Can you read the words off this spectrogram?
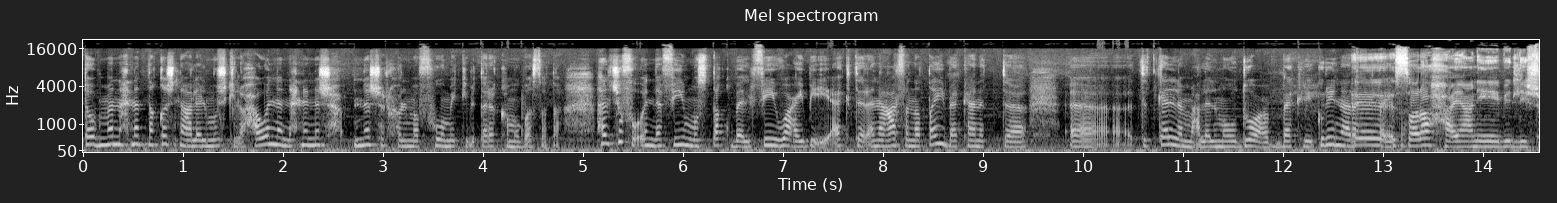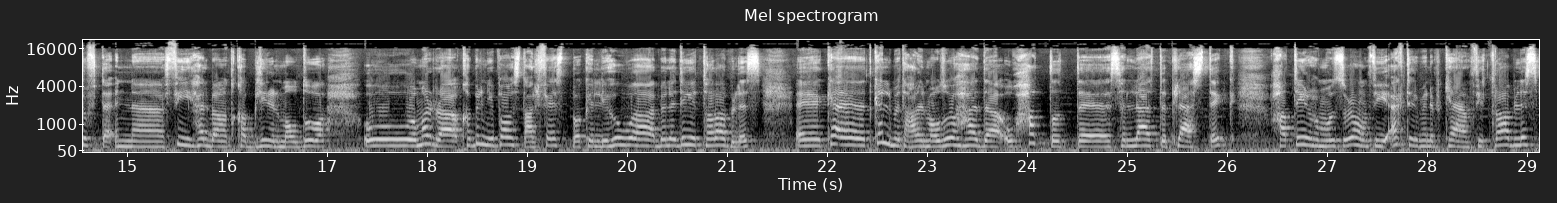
تو بما نحن تناقشنا على المشكلة وحاولنا إن إحنا نشرح نشرحوا المفهوم هيك بطريقة مبسطة. هل تشوفوا إن في مستقبل في وعي بيئي أكثر أنا عارفة إن طيبة كانت آه، تتكلم على الموضوع بكري. قولي لنا رأيك إيه، طيبة الصراحة يعني باللي شفته إن في هلبة متقبلين الموضوع. ومرة قابلني post على الفيسبوك اللي هو بلدية طرابلس إيه، تكلمت على الموضوع هذا وحطت إيه، سلات بلاستيك حاطينهم وزعوهم في أكثر من مكان في طرابلس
